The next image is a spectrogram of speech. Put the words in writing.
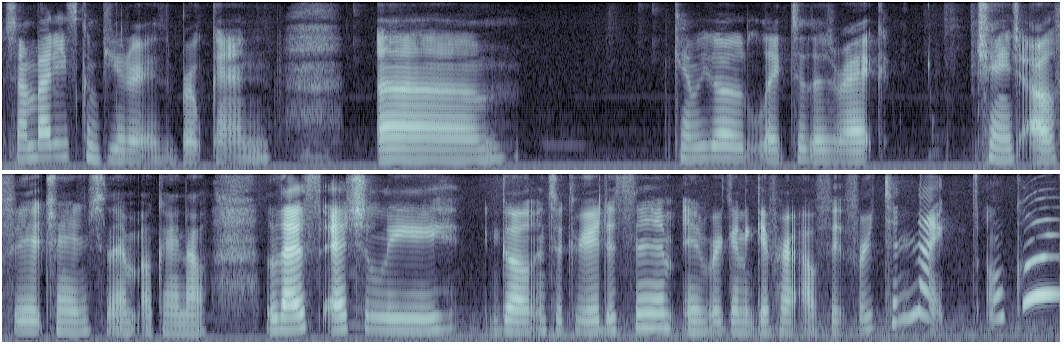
Somebody's computer is broken. Um can we go like to this rack? change outfit, change them. Okay, now let's actually go into Create a Sim and we're gonna give her outfit for tonight. Okay.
